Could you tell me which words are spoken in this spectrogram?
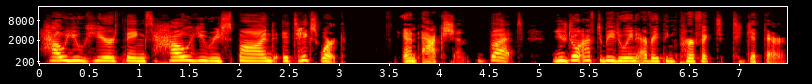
how you hear things, how you respond. It takes work and action, but you don't have to be doing everything perfect to get there.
